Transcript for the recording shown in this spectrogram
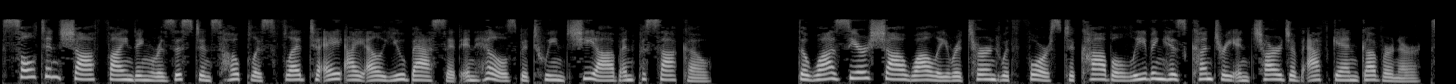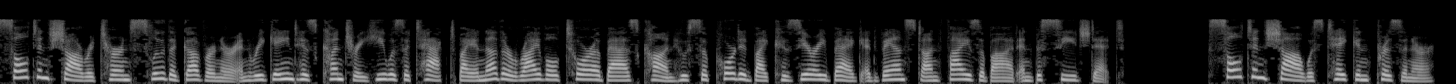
Sultan Shah finding resistance hopeless fled to Ailu Basit in hills between Chiab and Pasako. The Wazir Shah Wali returned with force to Kabul leaving his country in charge of Afghan governor. Sultan Shah returned slew the governor and regained his country he was attacked by another rival Tora Baz Khan who supported by Khizri Beg advanced on Faizabad and besieged it. Sultan Shah was taken prisoner.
